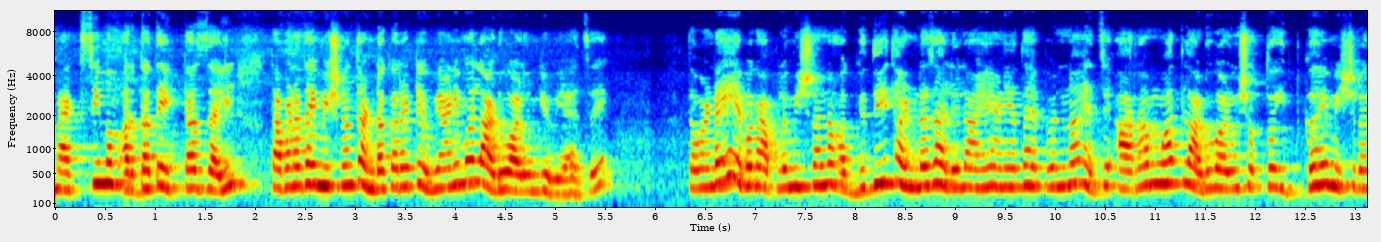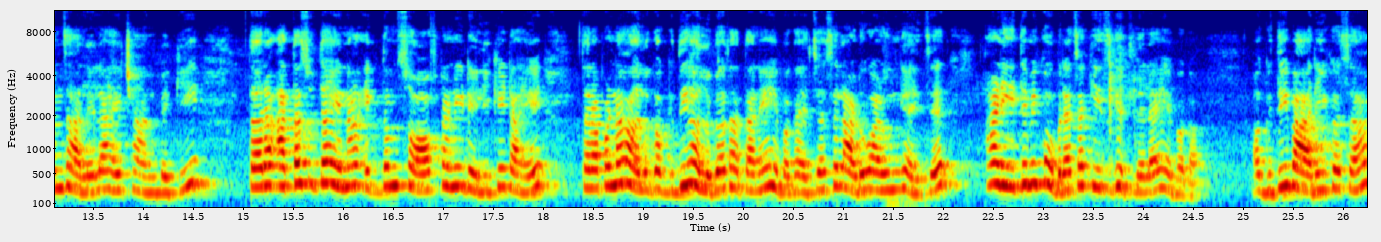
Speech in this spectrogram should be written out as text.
मॅक्सिमम अर्धा ते एक तास जाईल. तर आपण आता हे मिश्रण थंड करत ठेवूया आणि मग लाडू वाळून घेऊया ह्याचे तर मंडळी हे बघा आपलं मिश्रण ना अगदी थंड झालेलं आहे आणि आता आपण ना ह्याचे आरामात लाडू वाळू शकतो. इतकं हे मिश्रण झालेलं आहे छानपैकी. तर आतासुद्धा हे ना एकदम सॉफ्ट आणि डेलिकेट आहे. तर आपण ना हलग अगदी हलगत हाताने हे बघा असे लाडू वाळून घ्यायचे. आणि इथे मी खोबऱ्याचा किस घेतलेला आहे हे बघा. अगदी बारीक असा.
